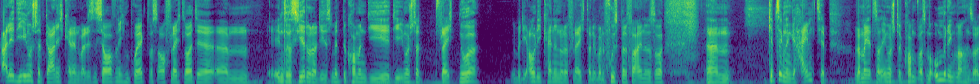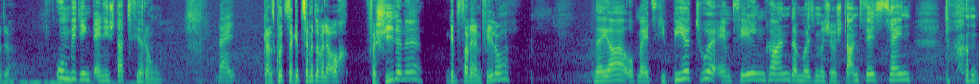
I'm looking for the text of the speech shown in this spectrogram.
alle, die Ingolstadt gar nicht kennen, weil es ist ja hoffentlich ein Projekt, was auch vielleicht Leute ähm, interessiert oder die es mitbekommen, die, die Ingolstadt vielleicht nur über die Audi kennen oder vielleicht dann über einen Fußballverein oder so. Ähm, Gibt es irgendeinen Geheimtipp, wenn man jetzt nach Ingolstadt kommt, was man unbedingt machen sollte? Unbedingt eine Stadtführung. Weil Ganz kurz, da gibt es ja mittlerweile auch verschiedene. Gibt es da eine Empfehlung? Naja, ob man jetzt die Biertour empfehlen kann, da muss man schon standfest sein. Dann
